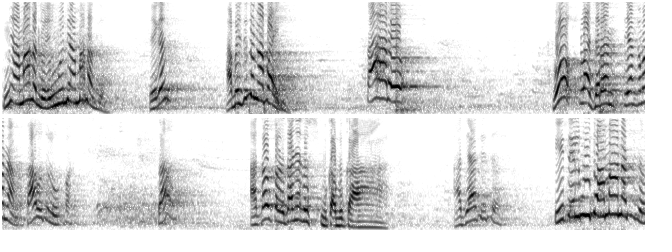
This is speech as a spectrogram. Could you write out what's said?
Ini amanat loh, ilmu ini amanat loh, ya kan? Habis itu ngapain? Taruh. Bu, pelajaran yang ke mana? Tahu tuh lupa. Tahu. Atau kalau ditanya terus buka-buka. Hati-hati tuh. Itu ilmu itu amanat itu.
